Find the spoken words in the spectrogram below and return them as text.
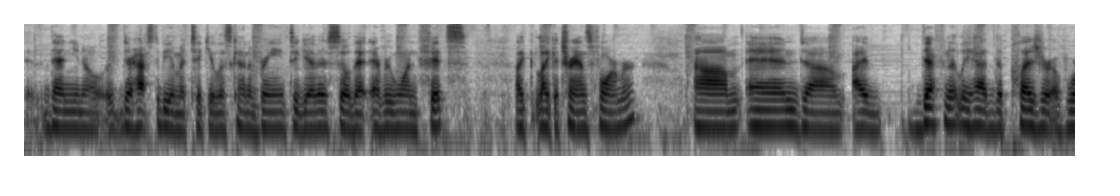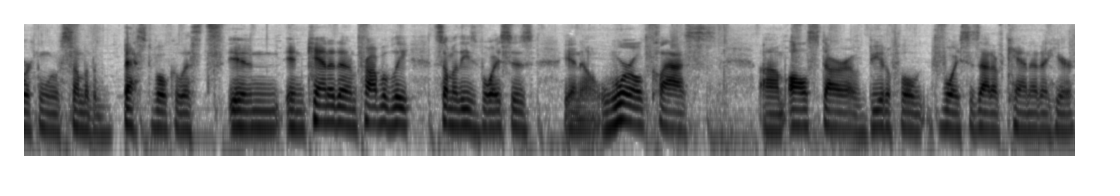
then you know there has to be a meticulous kind of bringing together so that everyone fits, like like a transformer. Um, and um, I've definitely had the pleasure of working with some of the best vocalists in, in Canada and probably some of these voices, you know, world class, um, all star of beautiful voices out of Canada here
